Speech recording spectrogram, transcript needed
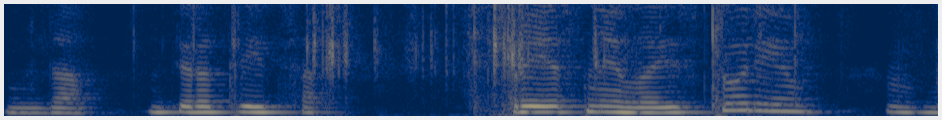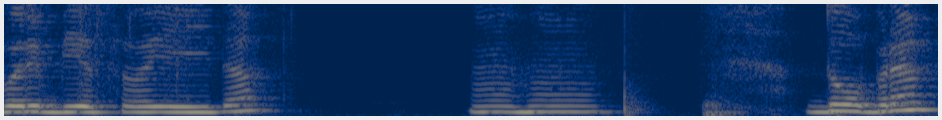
Да, імператриця прояснила історію в боротьбі своїй, да? Угу. Добре.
